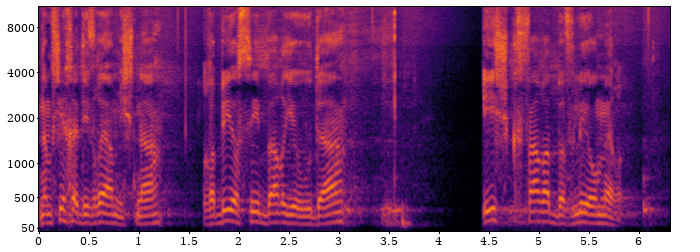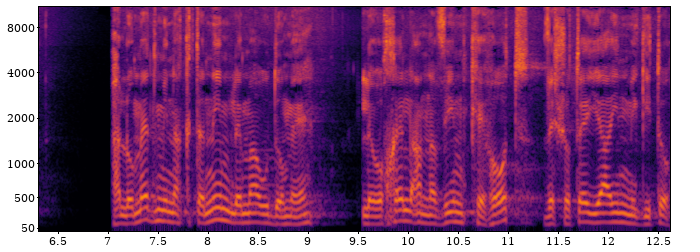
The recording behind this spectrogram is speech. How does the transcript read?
נמשיך את דברי המשנה, רבי יוסי בר יהודה, איש כפר הבבלי אומר, הלומד מן הקטנים למה הוא דומה, לאוכל ענבים כהות ושותה יין מגיתו.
